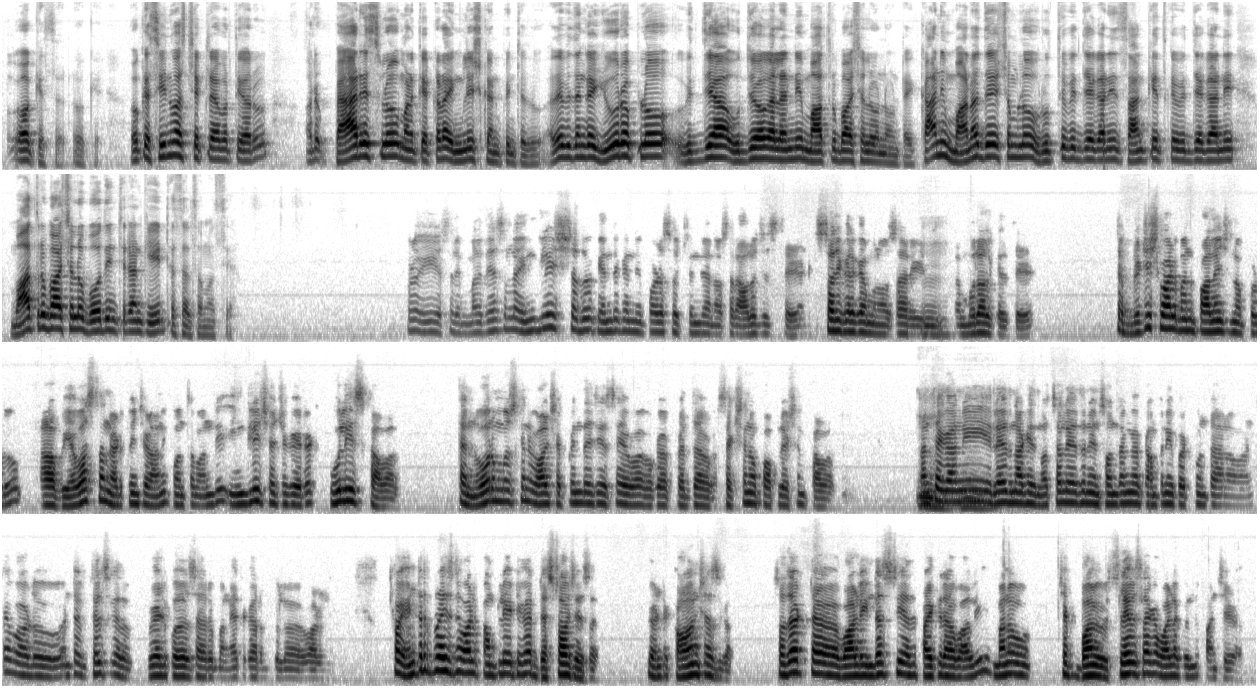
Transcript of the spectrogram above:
okay sir okay. Okay Srinivas Chakravarthy garu అంటే ప్యారిస్లో మనకి ఎక్కడ ఇంగ్లీష్ కనిపించదు. అదేవిధంగా యూరోప్లో విద్య ఉద్యోగాలన్నీ మాతృభాషలోనే ఉంటాయి. కానీ మన దేశంలో వృత్తి విద్య కానీ సాంకేతిక విద్య కానీ మాతృభాషలో బోధించడానికి ఏంటి అసలు సమస్య? ఇప్పుడు ఈ అసలు మన దేశంలో ఇంగ్లీష్ చదువుకి ఎందుకు ఇంపార్టెన్స్ వచ్చింది అని ఒకసారి ఆలోచిస్తే హిస్టారికల్గా మనం ఒకసారి. మూలాలకు వెళ్తే బ్రిటిష్ వాళ్ళు మనం పాలించినప్పుడు ఆ వ్యవస్థను నడిపించడానికి కొంతమంది ఇంగ్లీష్ ఎడ్యుకేటెడ్ కూలీస్ కావాలి. అంటే నోరు మూసుకొని వాళ్ళు చెప్పిందే చేసే ఒక పెద్ద సెక్షన్ ఆఫ్ పాపులేషన్ కావాలి. అంతేగాని లేదు నాకు ఇది నచ్చలేదు నేను సొంతంగా కంపెనీ పెట్టుకుంటాను అంటే వాడు అంటే తెలుసు కదా వేళ్ళు కోసారు మన నేత కార్మికులు వాళ్ళని. సో ఎంటర్ప్రైజ్ని వాళ్ళు కంప్లీట్గా డిస్ట్రాయ్ చేశారు. అంటే కాన్షియస్గా సో దట్ వాళ్ళ ఇండస్ట్రీ అది పైకి రావాలి. మనం స్లేవ్స్ లాగా వాళ్ళ కింద పనిచేయాలి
